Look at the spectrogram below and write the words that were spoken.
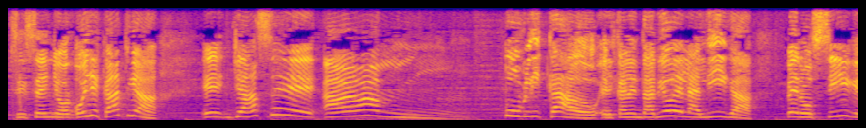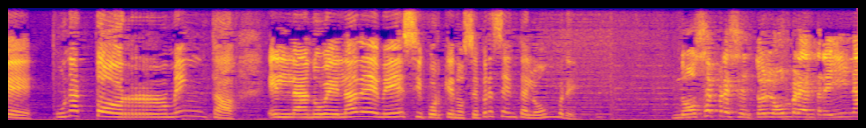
Sí, señor. Oye, Katia, eh, ya se ha mm, publicado el calendario de la liga, pero sigue una tormenta en la novela de Messi porque no se presenta el hombre. No se presentó el hombre, Andreina,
